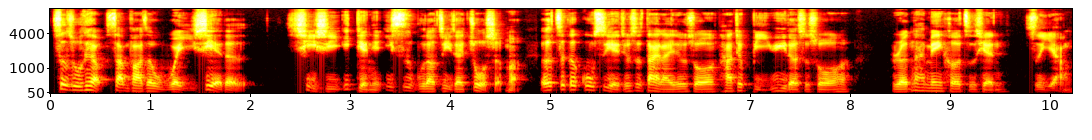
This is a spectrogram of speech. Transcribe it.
四处跳，散发着猥亵的气息，一点也意识不到自己在做什么。而这个故事也就是带来，就是说，他就比喻的是说，人还没喝之前是羊，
